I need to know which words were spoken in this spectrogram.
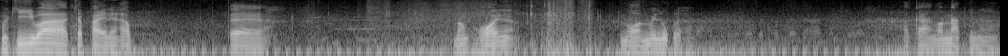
เมื่อกี้ว่าจะไปนะครับ แต่น้องพลอยเนี่ยนอนไม่ลุกเลยครับ อาการก็หนักอยู่นะครับ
